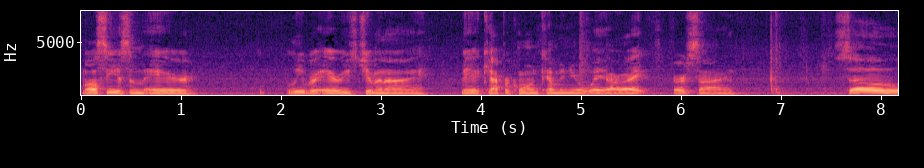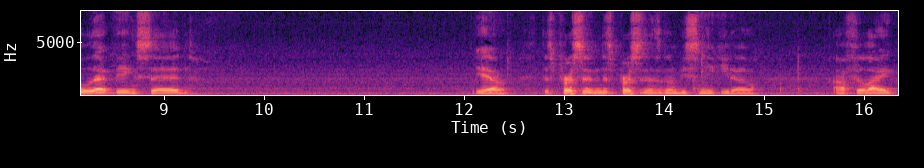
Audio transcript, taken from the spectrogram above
I'm also seeing some air, Libra, Aries, Gemini, maybe a Capricorn coming your way. All right, Earth sign. So that being said yeah, this person, this person is gonna be sneaky though. I feel like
